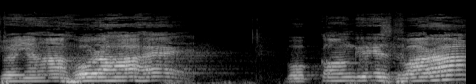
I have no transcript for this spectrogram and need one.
जो यहाँ हो रहा है, वो कांग्रेस द्वारा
